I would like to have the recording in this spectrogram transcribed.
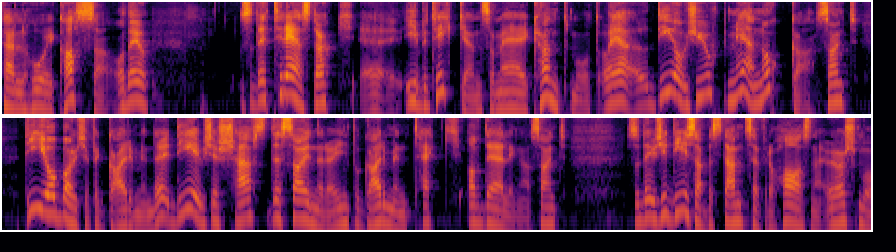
til hun i kassa. Og det er jo Så det er tre stykk eh, i butikken som jeg er kønt mot, og jeg, de har jo ikke gjort med noe, sant? De jobber jo ikke for Garmin. De, de er jo ikke sjefsdesignere inne på Garmin Tech-avdelinga, sant? Så det er jo ikke de som har bestemt seg for å ha sånne ørsmå,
